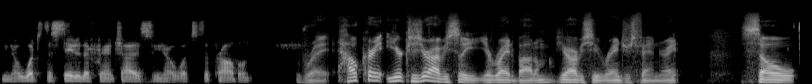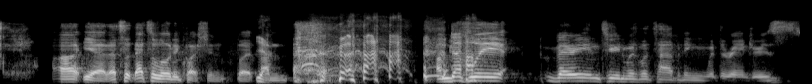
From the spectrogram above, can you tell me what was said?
you know, what's the state of the franchise? You know, what's the problem? Right. How crazy you're because you're obviously you're right about him. You're obviously a Rangers fan, right? So, uh, yeah, that's a, that's a loaded question, but yeah. I'm, I'm definitely very in tune with what's happening with the Rangers.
